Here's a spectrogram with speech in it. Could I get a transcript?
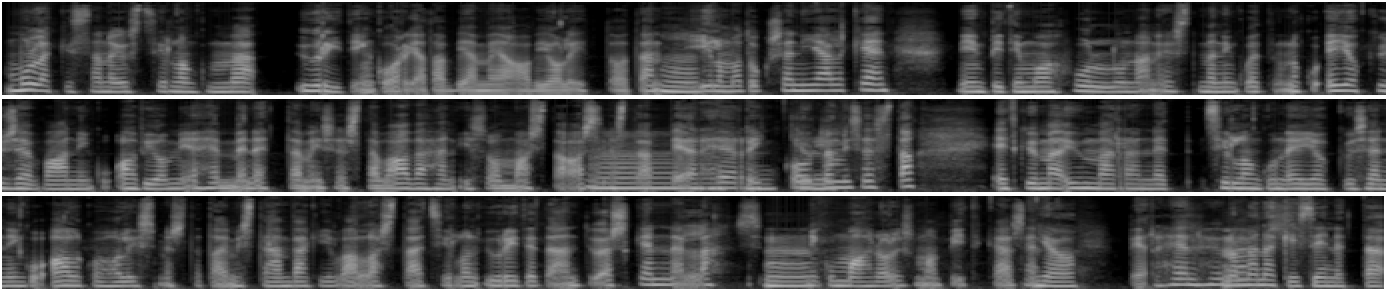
mullekin sanoi just silloin, kun mä yritin korjata vielä meidän avioliittoa tämän mm. ilmoituksen jälkeen, niin piti mua hulluna. Niin sitten mä niin kuin, että no kun ei ole kyse vaan niin kuin aviomiehen menettämisestä, vaan vähän isommasta asiasta, mm, perheen rikkoutumisesta. Että kyllä mä ymmärrän, että silloin kun ei ole kyse niin kuin alkoholismista tai mistään väkivallasta, että silloin yritetään työskennellä mm. niin kuin mahdollisimman pitkään sen Joo. perheen hyväksi. No mä näkisin, että,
